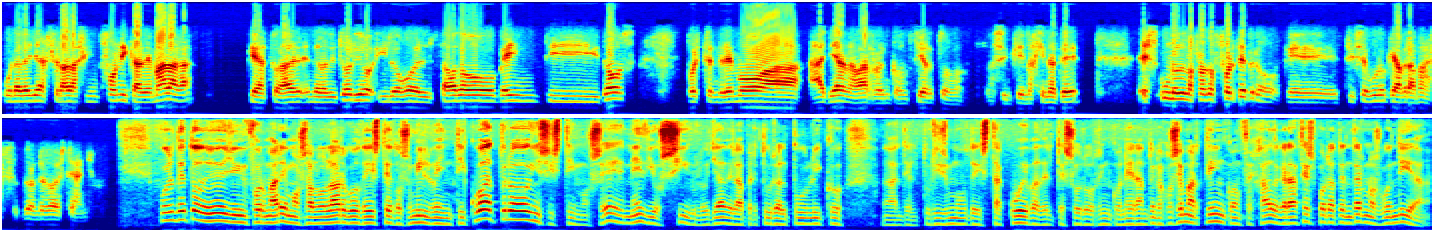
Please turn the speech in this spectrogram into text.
una de ellas será la Sinfónica de Málaga, que actuará en el auditorio, y luego el sábado 22 pues tendremos a, a Diana Navarro en concierto. Así que imagínate, es uno de los platos fuertes, pero que estoy seguro que habrá más durante todo este año. Pues de todo ello informaremos a lo largo de este 2024, insistimos, ¿eh? medio siglo ya de la apertura al público del turismo de esta cueva del Tesoro Rinconera. Antonio José Martín, concejal, gracias por atendernos, buen día.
